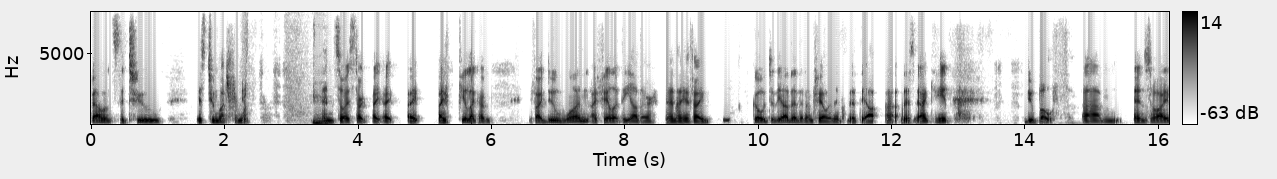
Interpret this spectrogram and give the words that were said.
balance the two is too much for me. Mm. And so I start I, I I I feel like I'm if I do one, I fail at the other, and I, if I go to the other, then I'm failing at, at the uh, this, I can't do both. Um, and so I,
